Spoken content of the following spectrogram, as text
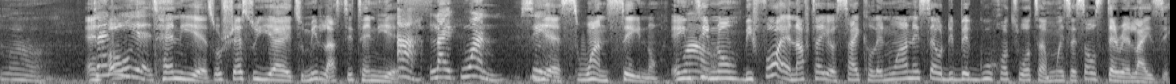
Wow. and 10 all years? ten years. Wohwɛ so yie a to me last ten years. ah like one say. Yes one say no. Nti Wow. no before and after your cycle ɛno ara ne sɛ wode bɛgu hot water mu ɛsɛ sɛ wo sterilize.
